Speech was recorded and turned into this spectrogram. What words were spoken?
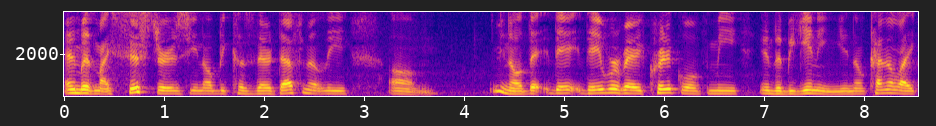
and with my sisters you know because they're definitely um you know they, they they were very critical of me in the beginning you know kind of like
